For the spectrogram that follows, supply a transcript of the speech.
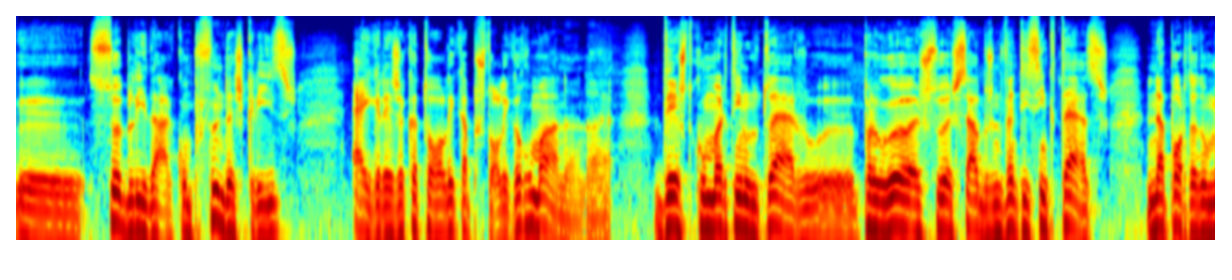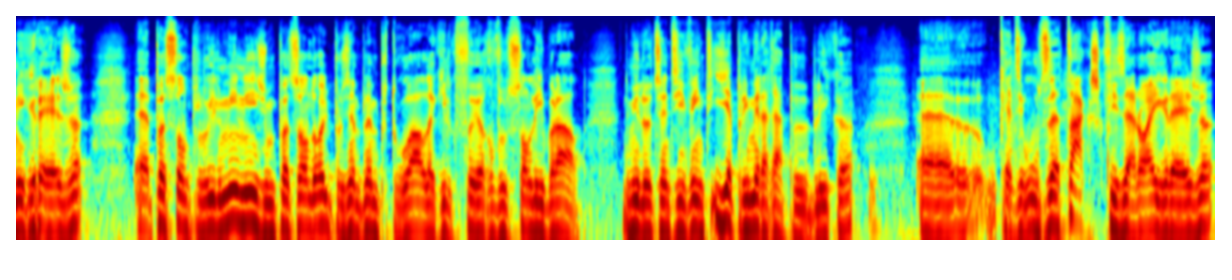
eh, soube lidar com profundas crises, a Igreja Católica Apostólica Romana. É? Desde que o Martim Lutero eh, pregou as suas célebres 95 teses na porta de uma igreja, eh, passando pelo Iluminismo, passando, olha, por exemplo, em Portugal, aquilo que foi a Revolução Liberal de 1820 e a Primeira República. Uh, quer dizer, os ataques que fizeram à Igreja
